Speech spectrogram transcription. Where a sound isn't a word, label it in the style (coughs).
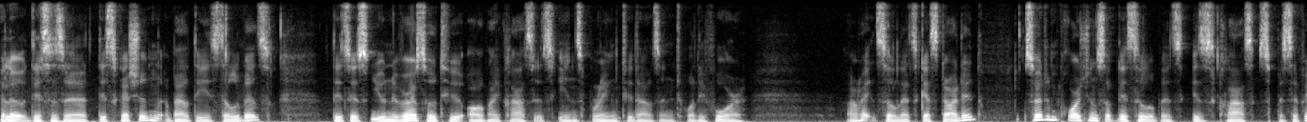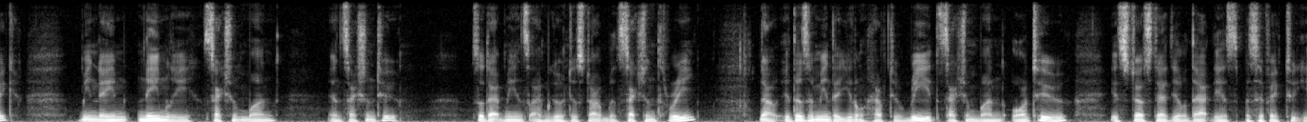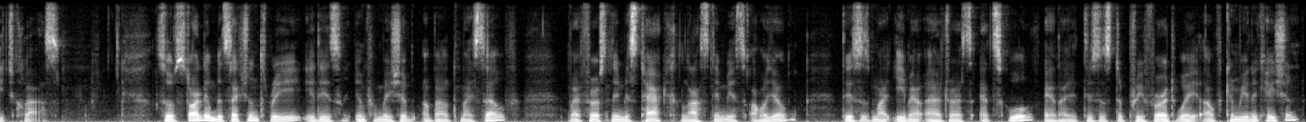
Hello, this is a discussion about the syllabus. This is universal to all my classes in spring 2024. Alright, so let's get started. Certain portions of this syllabus is class specific, name, namely section 1 and section 2. So that means I'm going to start with section 3. Now, it doesn't mean that you don't have to read section 1 or 2. It's just that you know, that is specific to each class. So starting with section 3, it is information about myself. My first name is Tak, last name is Auyeung. This is my email address at school, and I, this is the preferred way of communication.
